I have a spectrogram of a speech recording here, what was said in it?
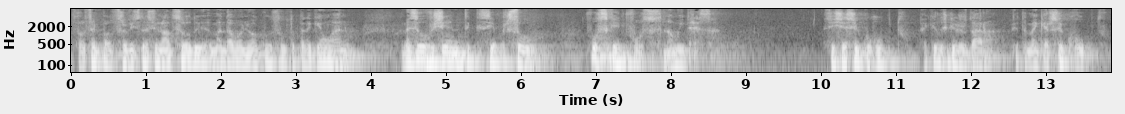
Se fossem para o Serviço Nacional de Saúde, mandavam-lhe uma consulta para daqui a um ano. Mas houve gente que se apressou. Fosse quem fosse, não me interessa. Se isso é ser corrupto, aqueles que ajudaram, eu também quero ser corrupto.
